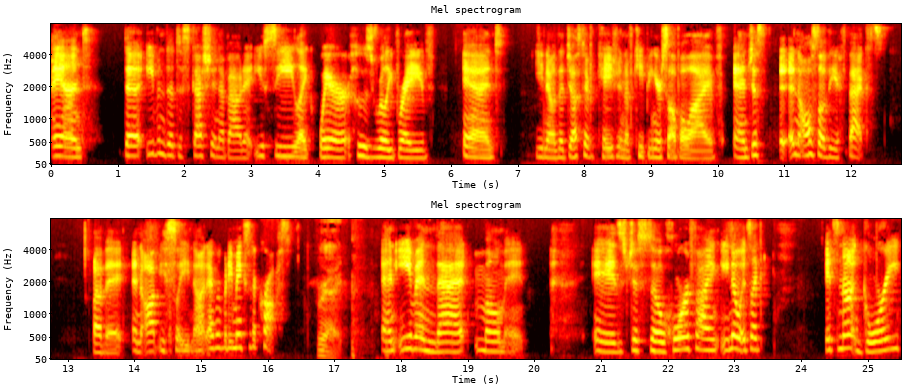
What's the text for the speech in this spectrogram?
And the even the discussion about it, you see like where who's really brave and you know the justification of keeping yourself alive and just and also the effects of it. And obviously not everybody makes it across. right. And even that moment is just so horrifying. You know, it's like it's not gory,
